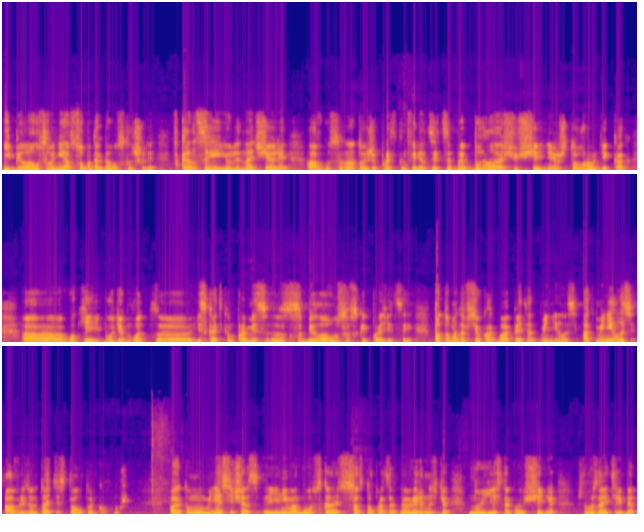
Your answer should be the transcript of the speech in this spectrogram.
И Белоусова не особо тогда услышали. В конце июля, начале августа на той же пресс-конференции ЦБ было ощущение, что вроде как, э, окей, будем вот э, искать компромисс с белоусовской позицией. Потом это все как бы опять отменилось. Отменилось, а в результате стало только хуже. Поэтому у меня сейчас, я не могу сказать со стопроцентной уверенностью, но есть такое ощущение, что вы знаете, ребят,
